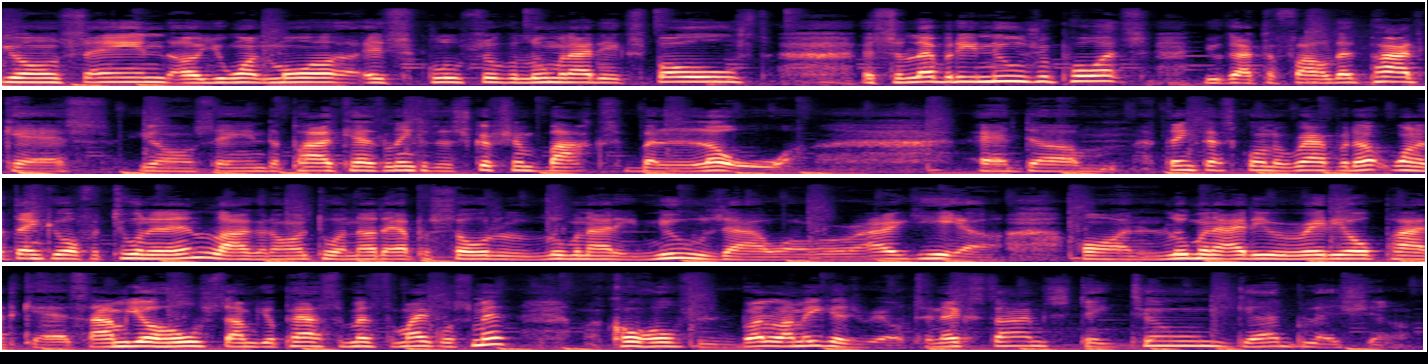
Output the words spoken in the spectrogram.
you know what I'm saying? Uh, you want more exclusive Illuminati Exposed, uh, celebrity news reports? You got to follow that podcast. You know what I'm saying? The podcast link is in the description box below. And um, I think that's going to wrap it up. Want to thank you all for tuning in, logging on to another episode of Illuminati News Hour right here on Illuminati Radio Podcast. I'm your host. I'm your pastor, Mr. Michael Smith. My co-host is Brother Lamik Israel. Till next time, stay tuned. God bless you.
